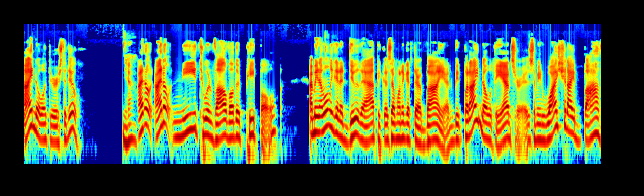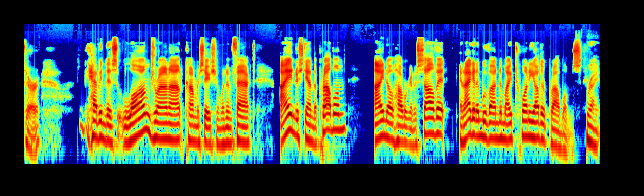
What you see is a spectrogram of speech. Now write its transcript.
I know what there is to do. Yeah. I don't I don't need to involve other people. I mean, I'm only going to do that because I want to get their buy-in, but I know what the answer is. I mean, why should I bother having this long drawn out conversation when in fact I understand the problem, I know how we're going to solve it, and I got to move on to my 20 other problems. Right.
